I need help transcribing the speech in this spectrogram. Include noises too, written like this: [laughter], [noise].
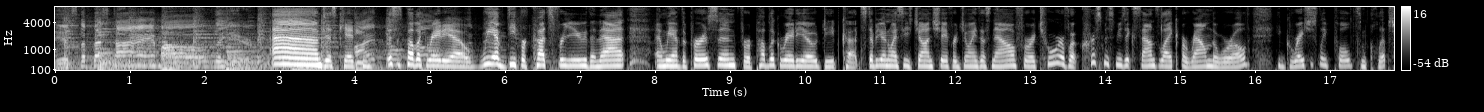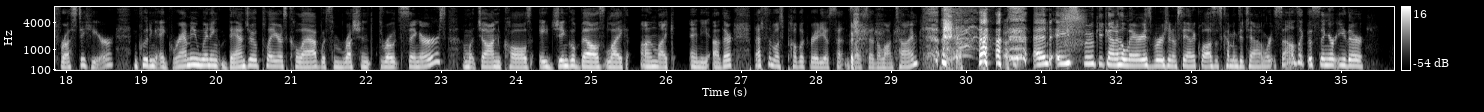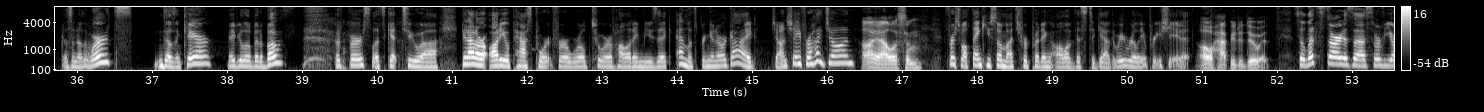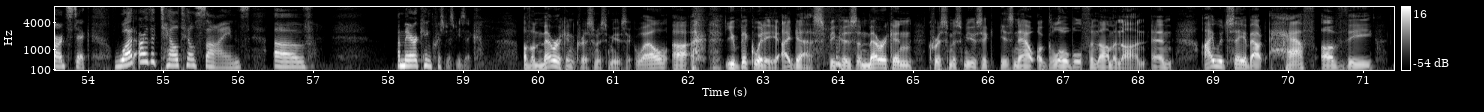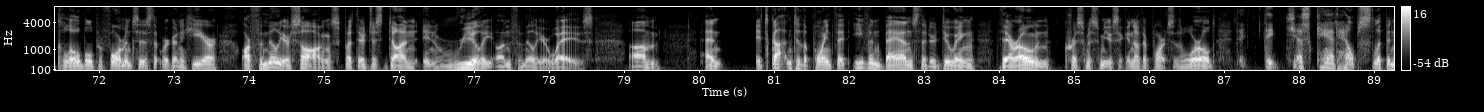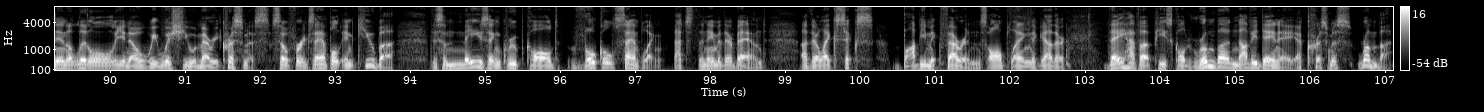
It's the best time of the year. I'm just kidding. This is public radio. We have deeper cuts for you than that. And we have the person for public radio deep cuts. WNYC's John Schaefer joins us now for a tour of what Christmas music sounds like around the world. He graciously pulled some clips for us to hear, including a Grammy winning banjo players collab with some Russian throat singers and what John calls a jingle bells like unlike any other. That's the most public radio sentence I've said in a long time. [laughs] and a spooky, kind of hilarious version of Santa Claus is coming to town, where it sounds like the singer either doesn't know the words, doesn't care, maybe a little bit of both. But first, let's get to uh, get out our audio passport for a world tour of holiday music, and let's bring in our guide, John Schaefer. Hi, John. Hi, Allison. First of all, thank you so much for putting all of this together. We really appreciate it. Oh, happy to do it. So let's start as a sort of yardstick. What are the telltale signs of American Christmas music? Of American Christmas music? Well, uh, [laughs] ubiquity, I guess, [laughs] because American Christmas music is now a global phenomenon. And I would say about half of the global performances that we're going to hear are familiar songs, but they're just done in really unfamiliar ways. Um, and it's gotten to the point that even bands that are doing their own Christmas music in other parts of the world, they, they just can't help slipping in a little, you know, we wish you a Merry Christmas. So, for example, in Cuba, this amazing group called Vocal Sampling, that's the name of their band. Uh, they're like six Bobby McFerrins all playing together. They have a piece called Rumba Navidene, a Christmas rumba.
